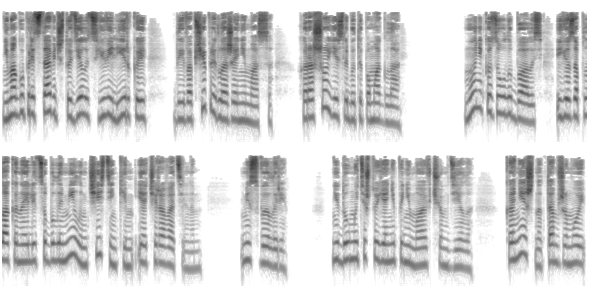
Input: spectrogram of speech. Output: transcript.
Не могу представить, что делать с ювелиркой, да и вообще предложений масса. Хорошо, если бы ты помогла». Моника заулыбалась, ее заплаканное лицо было милым, чистеньким и очаровательным. «Мисс Веллери, не думайте, что я не понимаю, в чем дело. Конечно, там же мой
